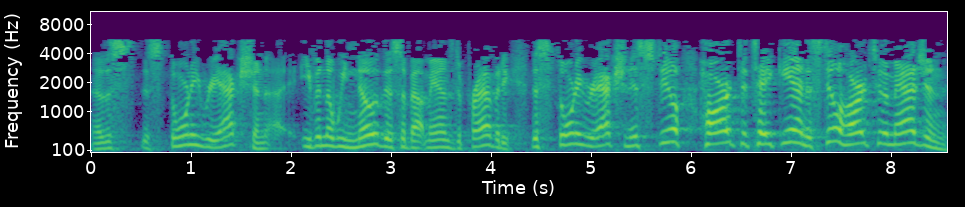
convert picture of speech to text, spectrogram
Now, this, this thorny reaction, uh, even though we know this about man's depravity, this thorny reaction is still hard to take in. It's still hard to imagine.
